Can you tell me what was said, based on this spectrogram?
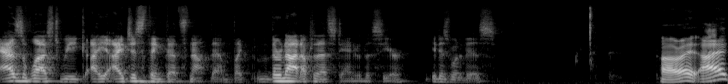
as of last week, I, I just think that's not them. Like they're not up to that standard this year. It is what it is. All right, I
